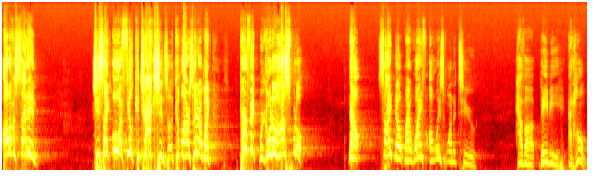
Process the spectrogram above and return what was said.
All of a sudden, she's like, oh, I feel contractions. A couple hours later, I'm like, perfect, we're going to the hospital. Now, side note, my wife always wanted to have a baby at home.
